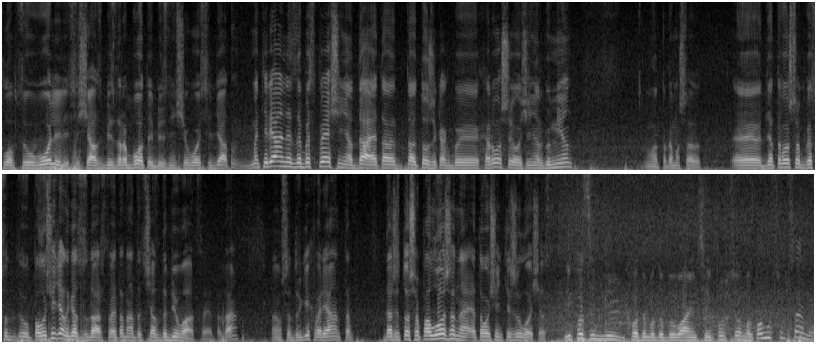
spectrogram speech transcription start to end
Хлопцы уволились, и сейчас без работы, без ничего сидят. Материальное забеспечение, да, это, это тоже как бы хороший очень аргумент, вот, потому что э, для того, чтобы получить от государства, это надо сейчас добиваться, это, да? потому что других вариантов, даже то, что положено, это очень тяжело сейчас. І по землі ходимо, добиваємося, і по всьому. Повністю все, ну,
